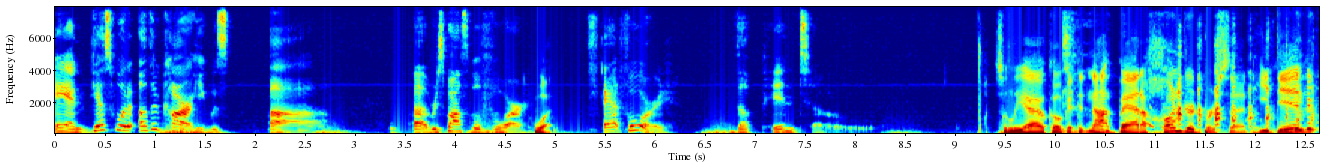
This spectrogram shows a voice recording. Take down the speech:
and guess what? Other car he was uh, uh, responsible for What? at Ford, the Pinto. So Lee Iacocca did not bat hundred percent. He did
